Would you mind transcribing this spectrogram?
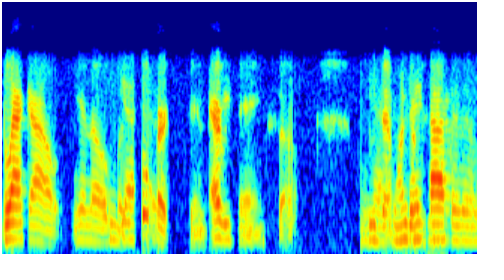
Blaque Out, you know, for Yes. tours and everything. So we Yeah, definitely thank God for them.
